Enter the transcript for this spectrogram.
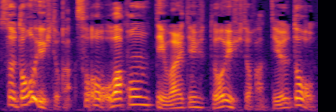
それどういう人か、そう、オワコンって言われてる人どういう人かっていうと、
